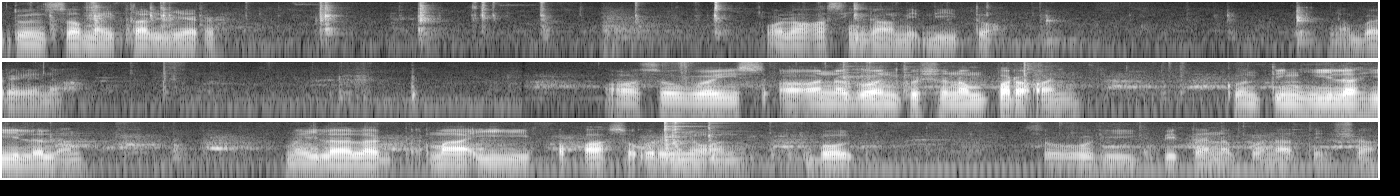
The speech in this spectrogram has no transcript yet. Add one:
dun sa may talyer. Wala kasing gamit dito na barena. Ah, so guys, uh, nagawan ko siya ng paraan. Kunting hila-hila lang. May lalag, maipapasok rin yung ano, bolt. So higpitan na po natin siya.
